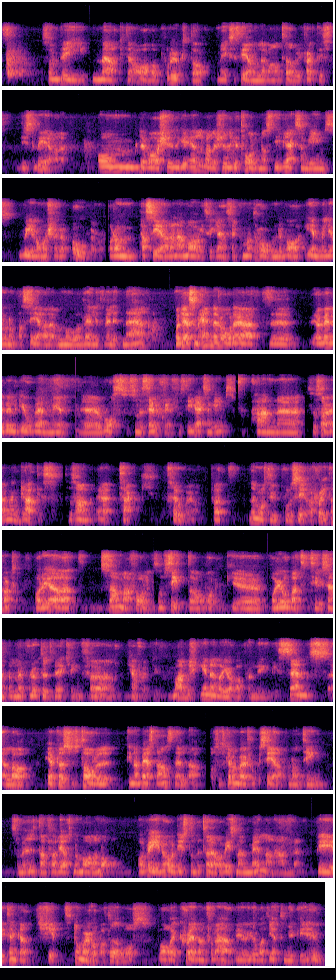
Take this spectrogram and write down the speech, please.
som vi märkte av av produkter med existerande leverantörer vi faktiskt distribuerade. Om det var 2011 eller 2012 när Steve Jackson Games relaunchade Over och de passerade den här magiska gränsen. Jag kommer inte ihåg om det var en miljon de passerade eller om de var väldigt, väldigt nära. Och det som hände då det är att eh, jag är väldigt, väldigt god vän med eh, Ross som är säljchef för Steve Jackson Games. Han, eh, så sa jag, ja men grattis. Så sa han, eh, tack, tror jag. För att nu måste vi producera skiten också. Och det gör att samma folk som sitter och eh, har jobbat till exempel med produktutveckling för kanske ett nytt Munchkin eller jobbar på en ny licens eller helt plötsligt så tar du dina bästa anställda och så ska de börja fokusera på någonting som är utanför deras normala norm. Och vi då distributörer, vi som är mellanhanden, vi tänker att shit, de har ju hoppat över oss. Var är credden för det här? Vi har jobbat jättemycket ihop.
